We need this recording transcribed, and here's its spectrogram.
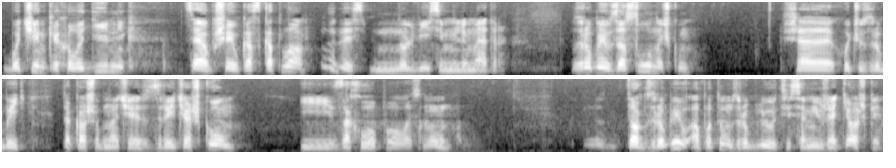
Бочинки холодильник. Це обшивка з котла, ну, десь 0,8 мм. Зробив заслоночку. Ще хочу зробити така, щоб наче з ричажком і захлопувалась. Ну, так зробив, а потім зроблю ці самі вже тяжки,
